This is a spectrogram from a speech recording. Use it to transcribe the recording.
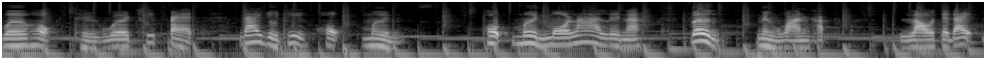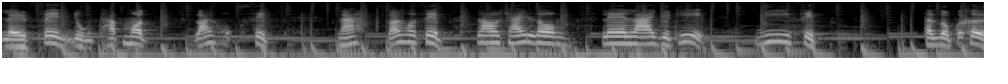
เวอร์6ถึงเวอร์ที่8ได้อยู่ที่60,000 60,000โมลาร์เลยนะ ซึ่ง1วันครับ เราจะได้เลซินอยู่ทั้งหมด 160 นะ 160 เราใช้ลง เลไลน์อยู่ที่ 20 สรุปก็คือ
